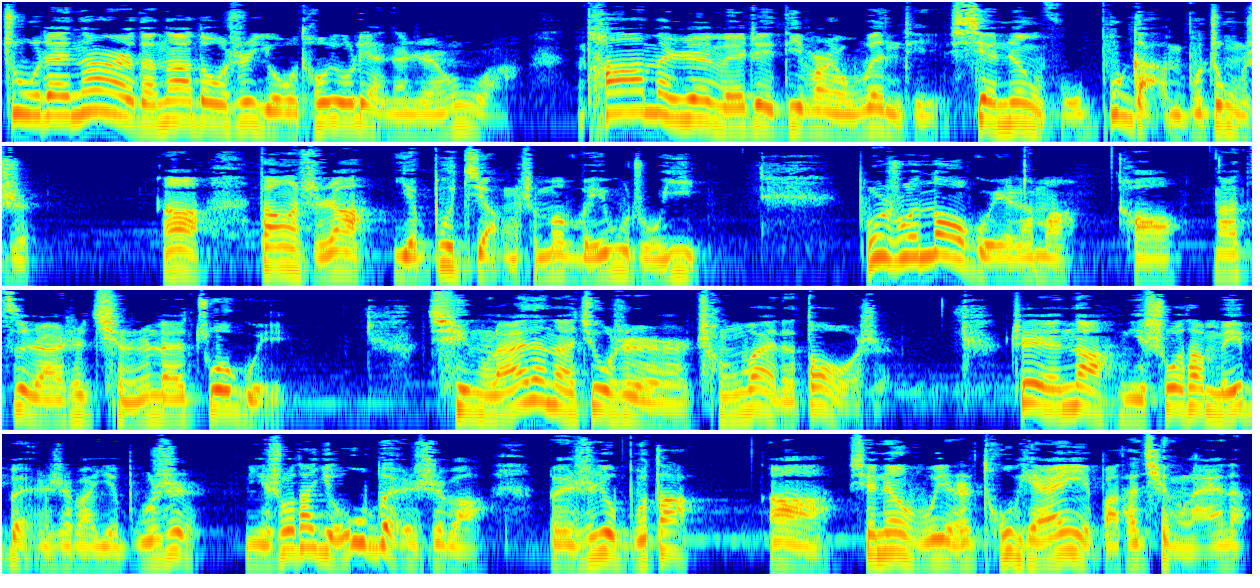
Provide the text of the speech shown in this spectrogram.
住在那儿的那都是有头有脸的人物啊。他们认为这地方有问题，县政府不敢不重视啊。当时啊也不讲什么唯物主义，不是说闹鬼了吗？好，那自然是请人来捉鬼，请来的呢就是城外的道士。这人呢，你说他没本事吧，也不是。你说他有本事吧，本事又不大啊！县政府也是图便宜把他请来的，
